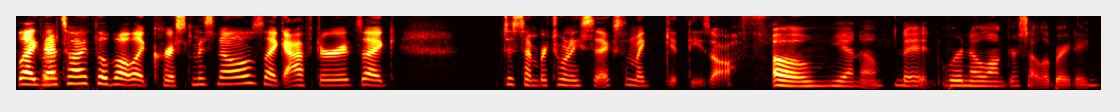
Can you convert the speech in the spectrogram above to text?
Like But- that's how I feel about like Christmas nails. Like after it's like December 26th, I'm like, get these off. Oh yeah, no, It- we're no longer celebrating.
